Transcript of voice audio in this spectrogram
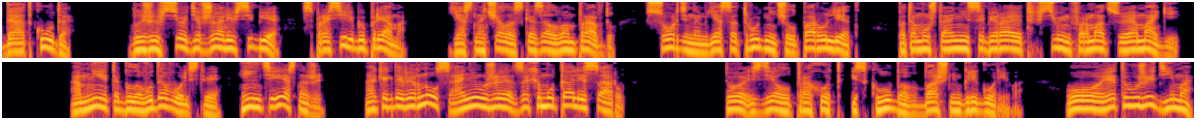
да откуда? Вы же все держали в себе. Спросили бы прямо. Я сначала сказал вам правду. С Орденом я сотрудничал пару лет, потому что они собирают всю информацию о магии. А мне это было в удовольствие. И интересно же. А когда вернулся, они уже захомутали Сару. То сделал проход из клуба в башню Григорьева. «О, это уже Дима.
